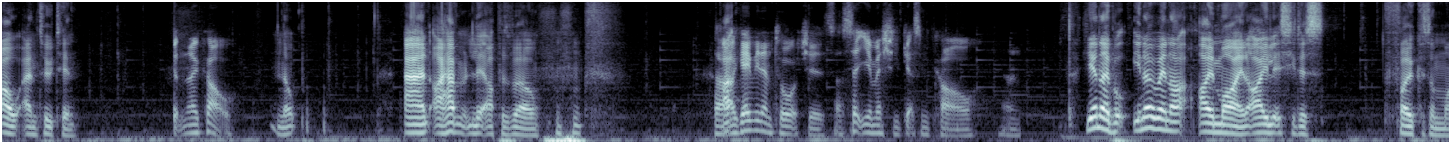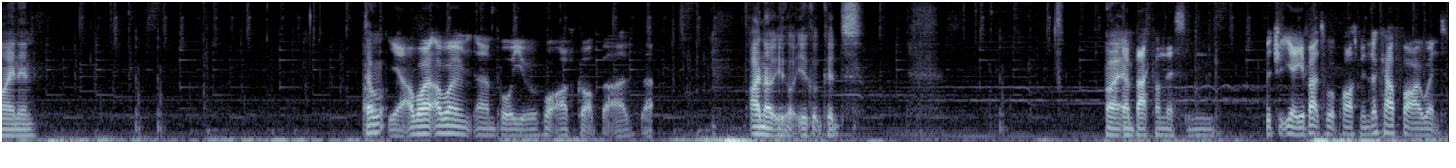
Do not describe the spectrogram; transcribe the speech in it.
Oh, and two tin. Got no coal. Nope. And I haven't lit up as well. So I- I, gave you them torches. I set you a mission to get some coal. And yeah, no, but you know when I, I mine, I literally just focus on mining. Don't yeah, I won't. I won't um, bore you with what I've got, but I've uh, I know you got you got goods. Right. I'm back on this and. Yeah, you're about to walk past me. Look how far I went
